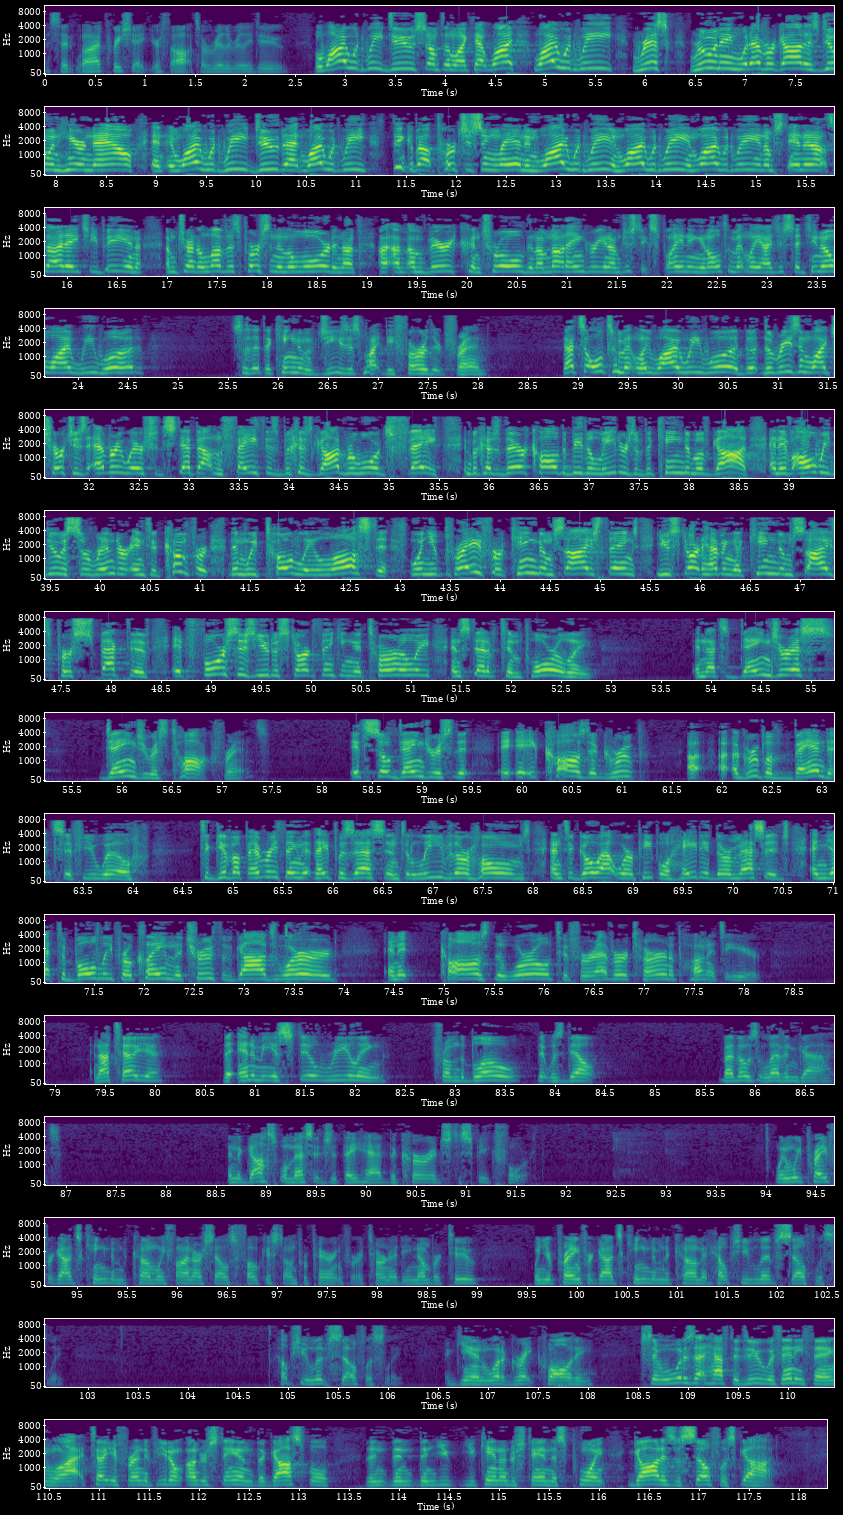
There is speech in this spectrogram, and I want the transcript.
I said, Well, I appreciate your thoughts. I really, really do. Well, why would we do something like that? Why, why would we risk ruining whatever God is doing here now? And, and why would we do that? And why would we think about purchasing land? And why would we? And why would we? And why would we? And I'm standing outside HEB and I'm trying to love this person in the Lord and I'm, I'm, I'm very controlled and I'm not angry and I'm just explaining and ultimately I just said, you know why we would? So that the kingdom of Jesus might be furthered, friend. That's ultimately why we would. The, the reason why churches everywhere should step out in faith is because God rewards faith and because they're called to be the leaders of the kingdom of God. And if all we do is surrender into comfort, then we totally lost it. When you pray for kingdom sized things, you start having a kingdom sized perspective. It forces you to start thinking eternally instead of temporally. And that's dangerous, dangerous talk, friends. It's so dangerous that it, it caused a group, a, a group of bandits, if you will, to give up everything that they possess and to leave their homes and to go out where people hated their message and yet to boldly proclaim the truth of God's word. And it caused the world to forever turn upon its ear. And I tell you, the enemy is still reeling from the blow that was dealt by those 11 guys and the gospel message that they had the courage to speak forth. When we pray for God's kingdom to come, we find ourselves focused on preparing for eternity. Number two, when you're praying for God's kingdom to come, it helps you live selflessly. Helps you live selflessly. Again, what a great quality. You say, well, what does that have to do with anything? Well, I tell you, friend, if you don't understand the gospel, then, then, then you, you can't understand this point. God is a selfless God.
